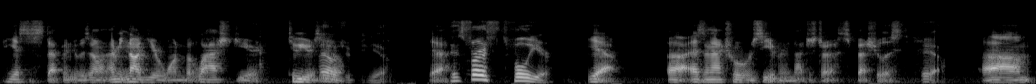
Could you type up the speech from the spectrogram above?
he has to step into his own. I mean, not year one, but last year, two years know ago. mean, yeah. Yeah. His first full year. Yeah, uh, as an actual receiver, and not just a specialist. Yeah. Um.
